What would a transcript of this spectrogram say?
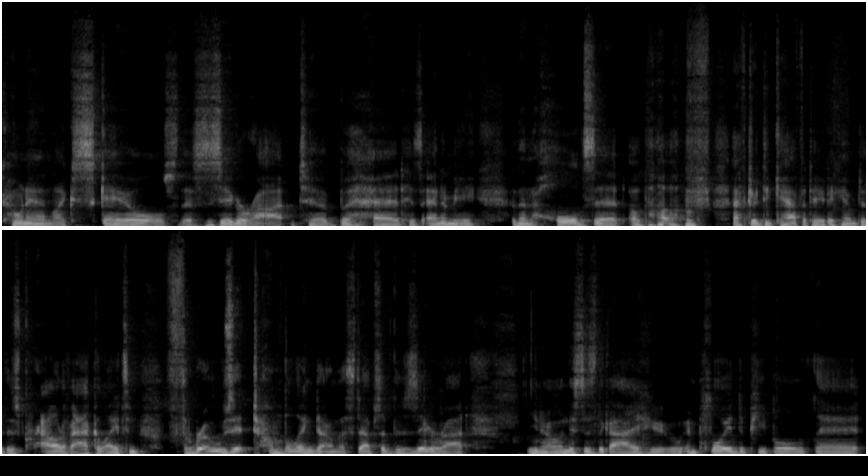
conan like scales this ziggurat to behead his enemy and then holds it above after decapitating him to this crowd of acolytes and throws it tumbling down the steps of the ziggurat you know, and this is the guy who employed the people that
